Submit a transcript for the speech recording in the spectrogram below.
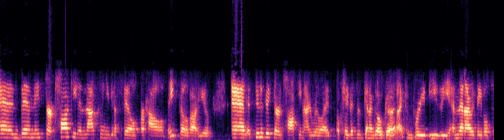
and then they start talking and that's when you get a feel for how they feel about you. And as soon as they started talking i realized okay this is going to go good. I can breathe easy. And then i was able to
